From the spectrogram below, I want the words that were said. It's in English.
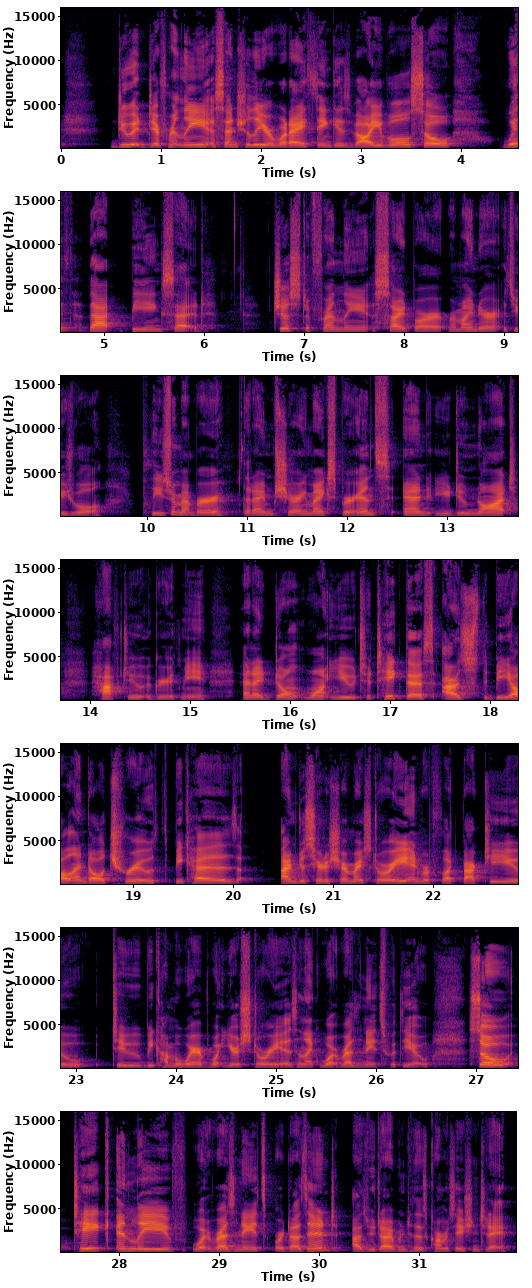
do it differently, essentially, or what I think is valuable. So, with that being said, just a friendly sidebar reminder as usual. Please remember that I'm sharing my experience and you do not have to agree with me. And I don't want you to take this as the be all end all truth because I'm just here to share my story and reflect back to you to become aware of what your story is and like what resonates with you. So take and leave what resonates or doesn't as we dive into this conversation today.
